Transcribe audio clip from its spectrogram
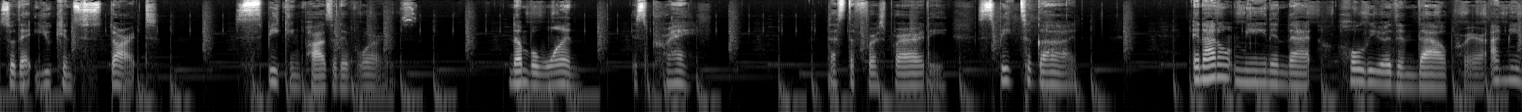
so that you can start speaking positive words. Number one is pray. That's the first priority. Speak to God. And I don't mean in that holier than thou prayer. I mean,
